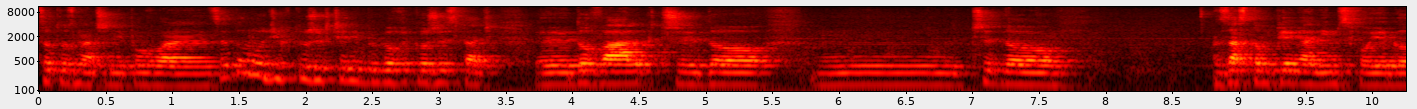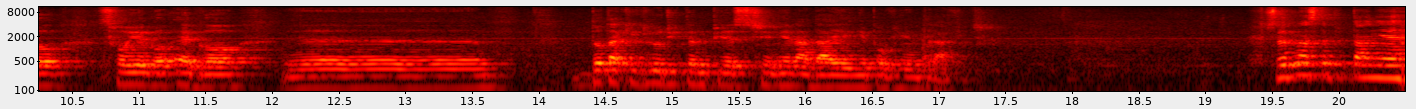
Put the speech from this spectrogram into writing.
Co to znaczy niepowołane ręce? Do ludzi, którzy chcieliby go wykorzystać y, do walk, czy do, mm, czy do zastąpienia nim swojego, swojego ego. Yy, Do takich ludzi ten pies się nie nadaje, nie powinien trafić. Czternaste pytanie,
